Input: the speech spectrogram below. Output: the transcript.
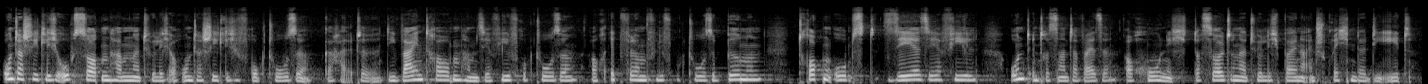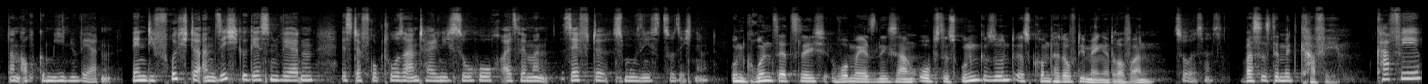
Unterschiedliche Obstsorten haben natürlich auch unterschiedliche Fructosegehalte. Die Weintrauben haben sehr viel Fructose, auch Äpfel haben viel Fructose, Birnen, Trockenobst sehr, sehr viel und interessanterweise auch Honig. Das sollte natürlich bei einer entsprechender Diät dann auch gemieden werden. Wenn die Früchte an sich gegessen werden, ist der Fructoseanteil nicht so hoch, als wenn man Säfte, Smoothies zu sich nimmt. Und grundsätzlich, wo wir jetzt nicht sagen, Obst ist ungesund ist, kommt halt auf die Menge drauf an. So ist es. Was ist denn mit Kaffee? Kaffee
